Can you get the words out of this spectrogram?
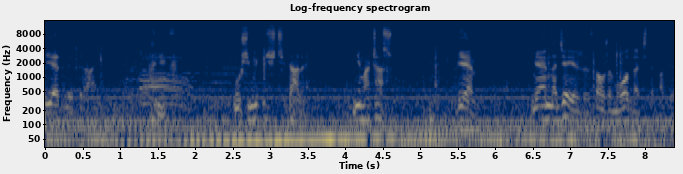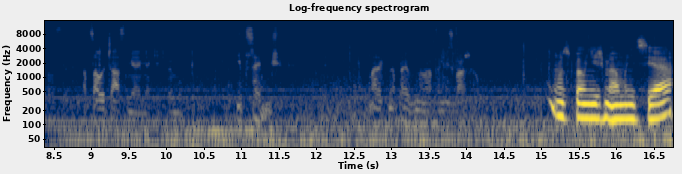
Jedny drań. Musimy iść dalej. Nie ma czasu. Wiem. Miałem nadzieję, że zdążę mu oddać te papierosy, a cały czas miałem jakieś wymówki. Nie przejmuj się tym. Marek na pewno na to nie zważał. Uzupełniliśmy amunicję.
